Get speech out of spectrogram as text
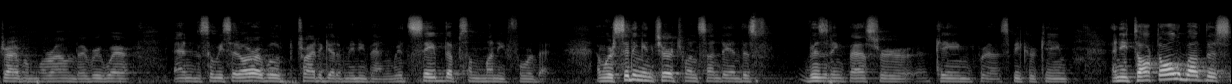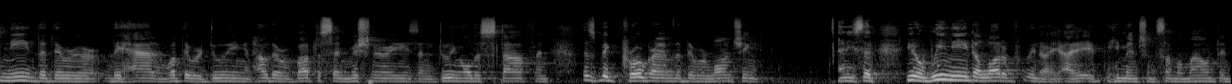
drive them around everywhere. And so we said, all right, we'll try to get a minivan. We had saved up some money for that. And we're sitting in church one Sunday, and this visiting pastor came, uh, speaker came, and he talked all about this need that they, were, they had and what they were doing and how they were about to send missionaries and doing all this stuff and this big program that they were launching. And he said, you know, we need a lot of, you know, I, he mentioned some amount, and,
